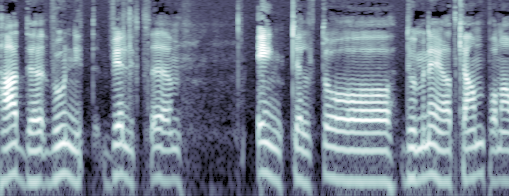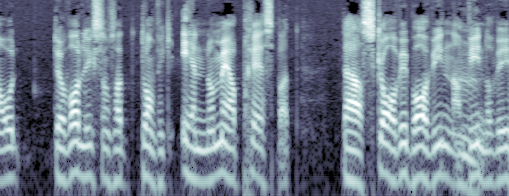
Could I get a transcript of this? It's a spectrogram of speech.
hadde vunnit veldig uh, enkelt og dominert kampene. Og da var det liksom så at de fikk enda mer press på at det her skal vi bare vinne. Mm. Vinner vi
